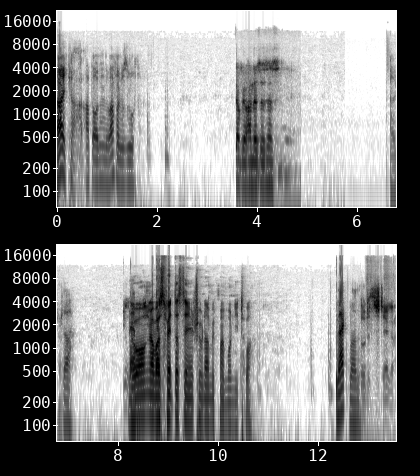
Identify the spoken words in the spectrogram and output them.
ja, ich hab da unten eine Waffe gesucht. Ich glaube, Johannes ist es. Alles klar. Junge, was fängt das denn jetzt schon wieder mit meinem Monitor? Merkt man. So, das ist der Gang.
